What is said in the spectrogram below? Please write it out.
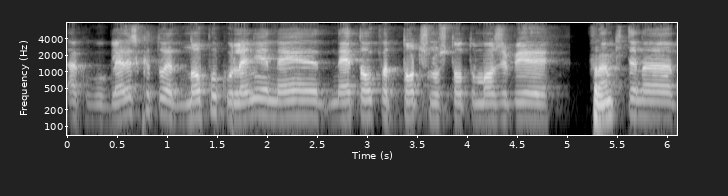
ако го гледаш като едно поколение, не е, не е толкова точно, защото може би е в рамките на,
